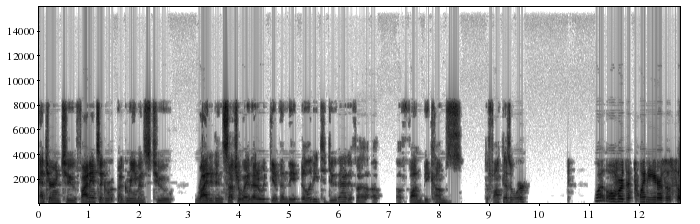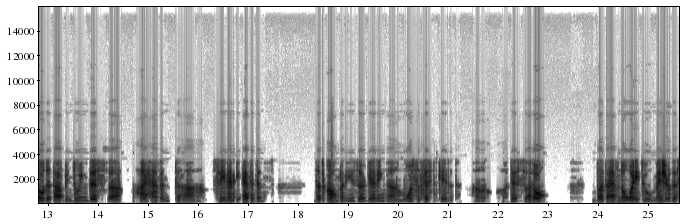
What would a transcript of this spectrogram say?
enter into finance ag- agreements to write it in such a way that it would give them the ability to do that if a, a, a fund becomes defunct, as it were? Well, over the 20 years or so that I've been doing this, uh, I haven't uh, seen any evidence that companies are getting uh, more sophisticated uh, this at all. But I have no way to measure this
